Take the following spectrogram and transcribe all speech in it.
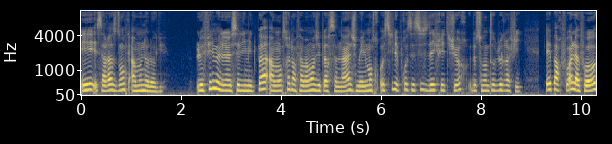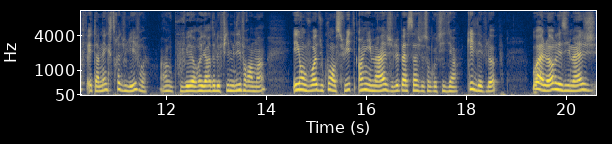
et ça reste donc un monologue. Le film ne se limite pas à montrer l'enfermement du personnage, mais il montre aussi le processus d'écriture de son autobiographie. Et parfois, la voix off est un extrait du livre. Hein, vous pouvez regarder le film livre en main. Et on voit du coup ensuite en image le passage de son quotidien qu'il développe, ou alors les images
